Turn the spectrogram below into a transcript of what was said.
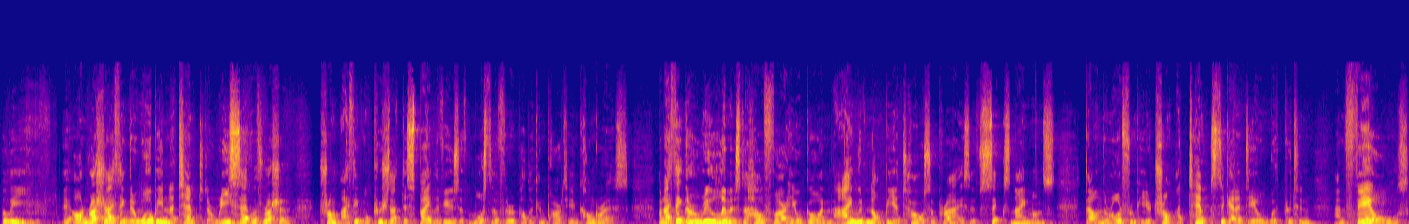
believe. Uh, on Russia, I think there will be an attempt at a reset with Russia. Trump, I think, will push that despite the views of most of the Republican Party in Congress. But I think there are real limits to how far he'll go, and I would not be at all surprised if six, nine months down the road from here, Trump attempts to get a deal with Putin and fails,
